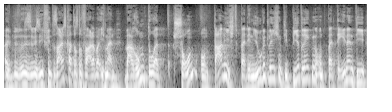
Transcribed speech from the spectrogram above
äh, ich finde das alles katastrophal, aber ich meine, warum dort schon und da nicht bei den Jugendlichen, die Bier trinken und bei denen, die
